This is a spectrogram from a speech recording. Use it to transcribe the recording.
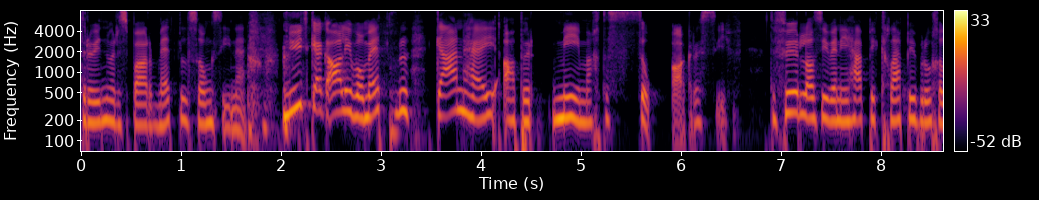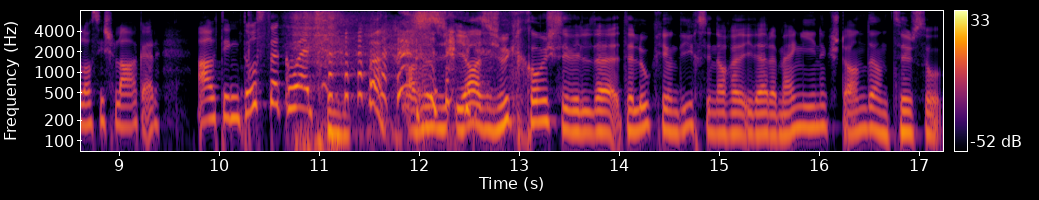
dröhnen wir ein paar Metal-Songs rein. Nichts gegen alle, die Metal gerne haben, aber mir macht das so aggressiv. Dafür lasse ich, wenn ich Happy Clappy brauche, lasse ich Schlager. Outing draussen, gut. Also, es ist, ja, es ist wirklich komisch, weil der, der Luki und ich sind nachher in dieser Menge reingestanden und zuerst so,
